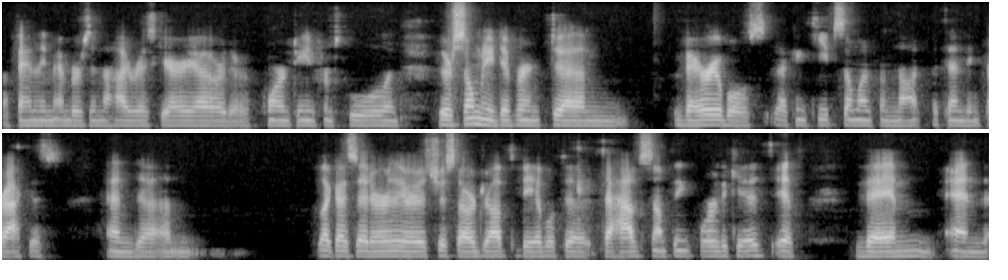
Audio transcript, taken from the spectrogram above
a family member's in the high risk area or they're quarantined from school. And there's so many different um, variables that can keep someone from not attending practice. And um, like I said earlier, it's just our job to be able to, to have something for the kids if them and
